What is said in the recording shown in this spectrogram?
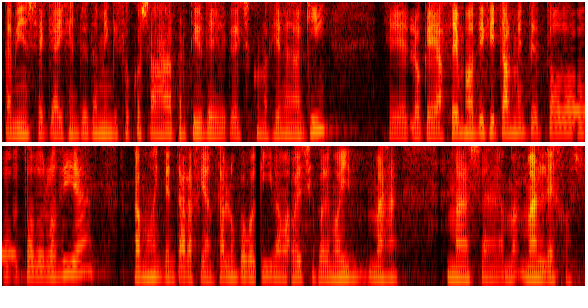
También sé que hay gente también que hizo cosas a partir de que se conocieran aquí. Eh, lo que hacemos digitalmente todo, todos los días, vamos a intentar afianzarlo un poco aquí y vamos a ver si podemos ir más, más, eh, más lejos.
